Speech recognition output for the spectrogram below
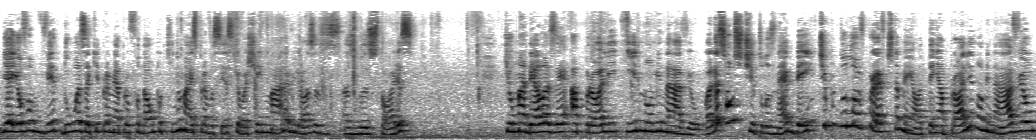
E aí eu vou ver duas aqui para me aprofundar um pouquinho mais para vocês, que eu achei maravilhosas as duas histórias. Que uma delas é A Prole Inominável. Olha só os títulos, né? Bem tipo do Lovecraft também, ó. Tem A Prole Inominável,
